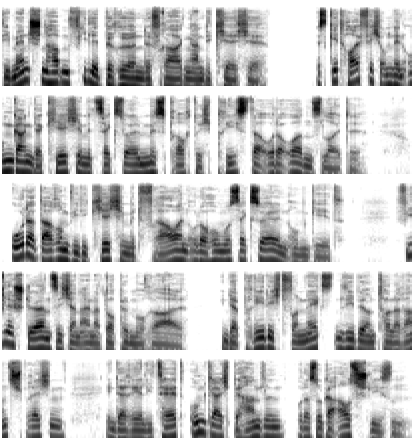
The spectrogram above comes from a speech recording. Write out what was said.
Die Menschen haben viele berührende Fragen an die Kirche. Es geht häufig um den Umgang der Kirche mit sexuellem Missbrauch durch Priester oder Ordensleute. Oder darum, wie die Kirche mit Frauen oder Homosexuellen umgeht. Viele stören sich an einer Doppelmoral, in der Predigt von Nächstenliebe und Toleranz sprechen, in der Realität ungleich behandeln oder sogar ausschließen.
